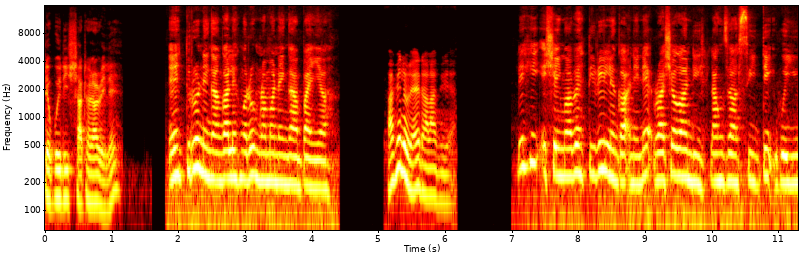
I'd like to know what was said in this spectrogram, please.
တက်ပွေးဒီရှာထားရတယ်လေ အဲသူတို့နိုင်ငံကလည်းငါတို့မြန်မာနိုင်ငံပိုင်ရ။ဘာဖြစ်လို့လဲဒါလာပြီရဲ့လေဟိအချိန်မှာပဲတိရိလင်္ကာအနေနဲ့ရုရှားကနေလောင်စာစီတိဝေယူ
